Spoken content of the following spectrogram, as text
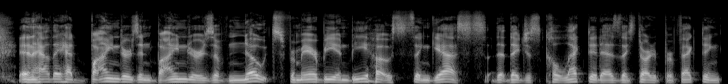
and how they had binders and binders of notes from Airbnb hosts and guests that they just collected as they started perfecting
